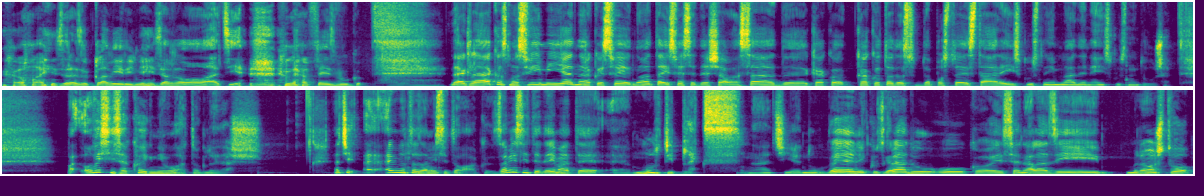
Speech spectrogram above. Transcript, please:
ovaj izraz uklavirim je izazvao ovacije na Facebooku. Dakle, ako smo svi mi jednako je sve jednota i sve se dešava sad, kako, kako to da, su, da postoje stare, iskusne i mlade, neiskusne duše? Pa ovisi sa kojeg nivoa to gledaš. Znači, ajmo to zamisliti ovako. Zamislite da imate e, multiplex, znači jednu veliku zgradu u kojoj se nalazi mnoštvo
